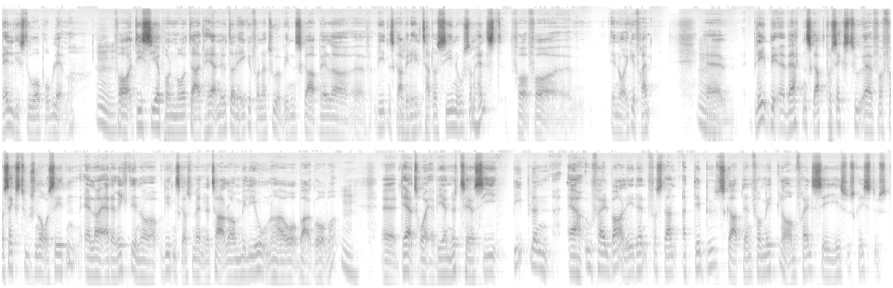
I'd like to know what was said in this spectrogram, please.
veldig store problemer. Mm. For de sier på en måte at her nytter det ikke for naturvitenskap eller uh, vitenskap mm. i det hele tatt å si noe som helst, for, for uh, det når ikke frem. Mm. Uh, ble verden skapt 6, for, for 6000 år siden, eller er det riktig når vitenskapsmennene taler om millioner av år bakover? Mm. der tror jeg vi er nødt til å si Bibelen er ufeilbarlig i den forstand at det budskap den formidler om frelse i Jesus Kristus,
